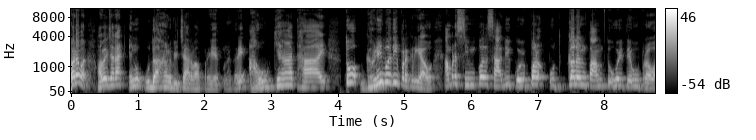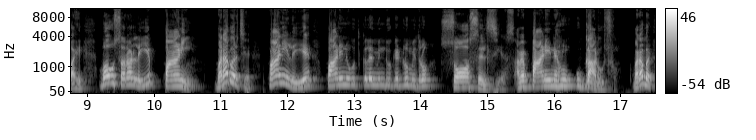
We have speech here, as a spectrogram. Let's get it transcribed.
બરાબર? હવે જરાક એનું ઉદાહરણ વિચારવા પ્રયત્ન કરીએ. આવું ક્યાં થાય? તો ઘણી બધી પ્રક્રિયાઓ. આપણે સિમ્પલ, સાદી કોઈ પણ ઉત્કલન પામતું હોય તેવું પ્રવાહી. બહુ સરળ લઈએ પાણી. બરાબર છે? પાણી લઈએ. પાણીનું ઉત્કલન બિંદુ કેટલું મિત્રો? સો સેલ્સિયસ. હવે પાણીને હું ઉકાળું છું. બરાબર?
